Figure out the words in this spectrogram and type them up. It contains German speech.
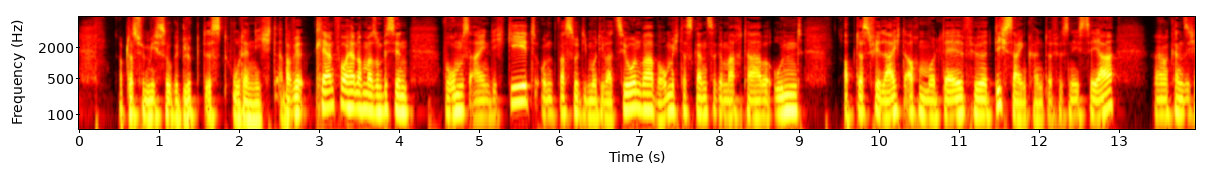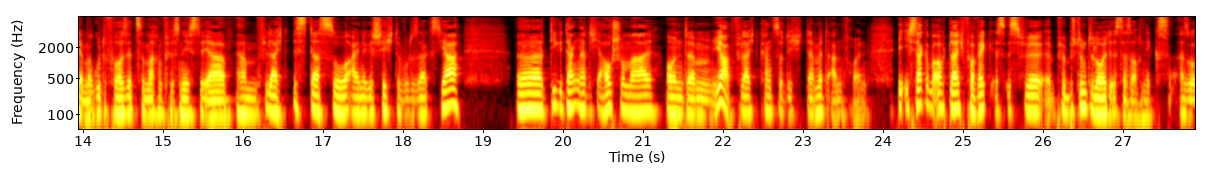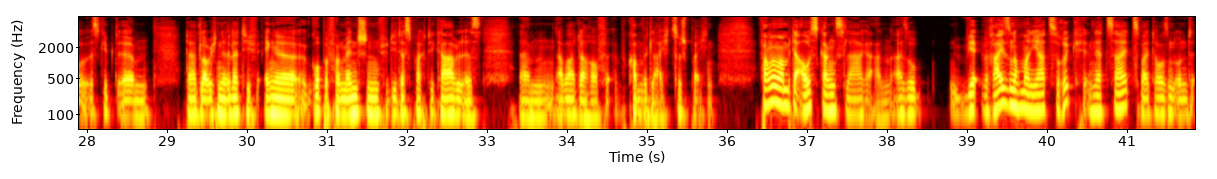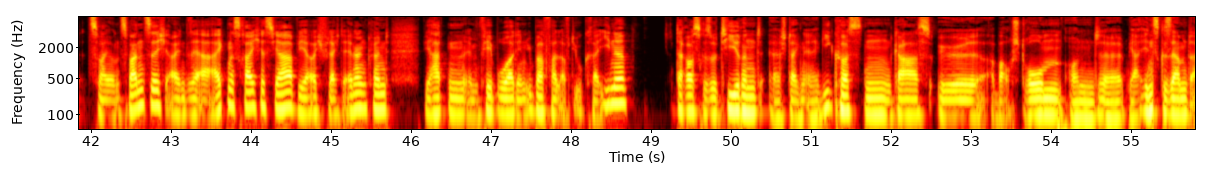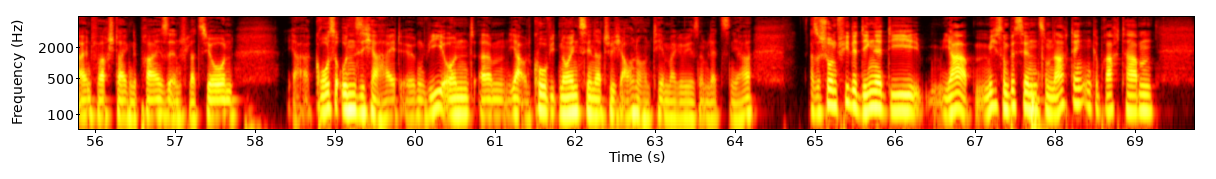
ob das für mich so geglückt ist oder nicht. Aber wir klären vorher noch mal so ein bisschen, worum es eigentlich geht und was so die Motivation war, warum ich das Ganze gemacht habe und ob das vielleicht auch ein Modell für dich sein könnte fürs nächste Jahr. Man kann sich ja immer gute Vorsätze machen fürs nächste Jahr. Ähm, vielleicht ist das so eine Geschichte, wo du sagst, ja, äh, die Gedanken hatte ich auch schon mal und ähm, ja, vielleicht kannst du dich damit anfreuen. Ich sage aber auch gleich vorweg, es ist für für bestimmte Leute ist das auch nix. Also es gibt ähm, da glaube ich eine relativ enge Gruppe von Menschen, für die das praktikabel ist. Ähm, aber darauf kommen wir gleich zu sprechen. Fangen wir mal mit der Ausgangslage an. Also wir reisen noch mal ein Jahr zurück in der Zeit, 2022, ein sehr ereignisreiches Jahr, wie ihr euch vielleicht erinnern könnt. Wir hatten im Februar den Überfall auf die Ukraine. Daraus resultierend äh, steigen Energiekosten, Gas, Öl, aber auch Strom und äh, ja insgesamt einfach steigende Preise, Inflation, ja große Unsicherheit irgendwie und ähm, ja und Covid-19 natürlich auch noch ein Thema gewesen im letzten Jahr. Also schon viele Dinge, die ja mich so ein bisschen zum Nachdenken gebracht haben.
